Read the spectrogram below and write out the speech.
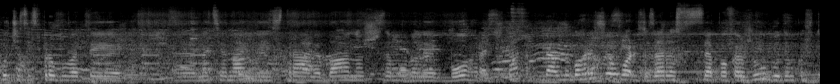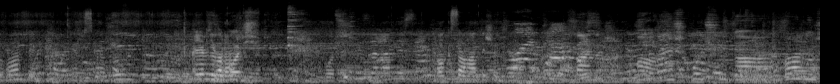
Хочеться спробувати е, національної страви банош. Замовили бограч. Так? Да, ну бограч це угорське. Зараз все покажу, будемо коштувати. Я розкажу. А я взяла борщ. Борщ. Оксана, ти що взяла? Банош. Банош хочу, да. Банош,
